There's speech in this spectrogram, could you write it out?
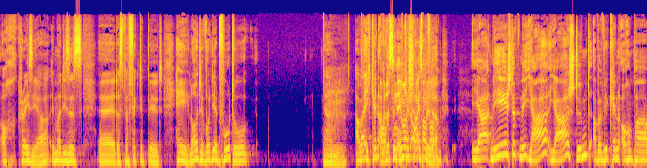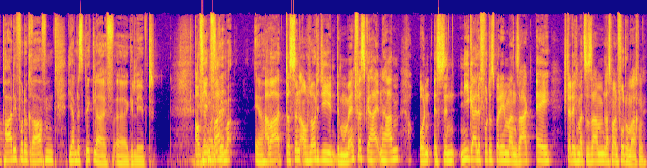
Auch crazy, ja. Immer dieses, äh, das perfekte Bild. Hey, Leute, wollt ihr ein Foto? Ja. Aber ich kenne auch. Mhm. Aber das sind immer Scheißbilder. Ja, nee, stimmt, nee, ja, ja, stimmt, aber wir kennen auch ein paar Partyfotografen, die haben das Big Life äh, gelebt. Auf Ich jeden so, Fall. ma- ja. Aber das sind auch Leute, die den Moment festgehalten haben und es sind nie geile Fotos, bei denen man sagt, ey, stellt euch mal zusammen, lass mal ein Foto machen.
